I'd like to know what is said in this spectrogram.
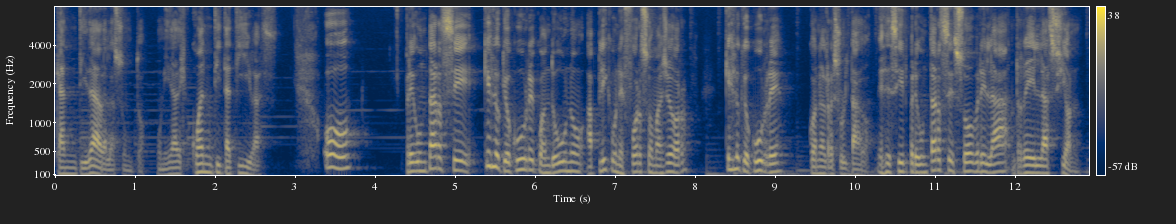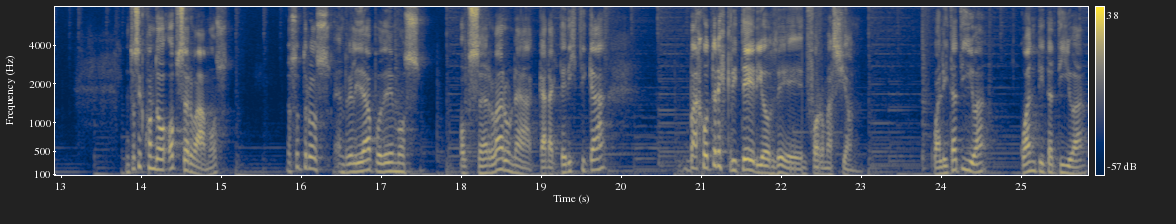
cantidad al asunto, unidades cuantitativas. O preguntarse qué es lo que ocurre cuando uno aplica un esfuerzo mayor, qué es lo que ocurre con el resultado. Es decir, preguntarse sobre la relación. Entonces cuando observamos, nosotros en realidad podemos observar una característica bajo tres criterios de información. Cualitativa, cuantitativa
